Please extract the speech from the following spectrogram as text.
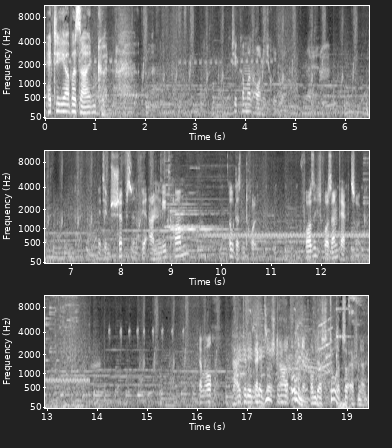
Hätte ja aber sein können. Hier kann man auch nicht rüber. Nee. Mit dem Schiff sind wir angekommen. Oh, das ist ein Troll. Vorsicht vor seinem Werkzeug. Ich habe auch... Leite den Energiestrahl um, um das Tor zu öffnen.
